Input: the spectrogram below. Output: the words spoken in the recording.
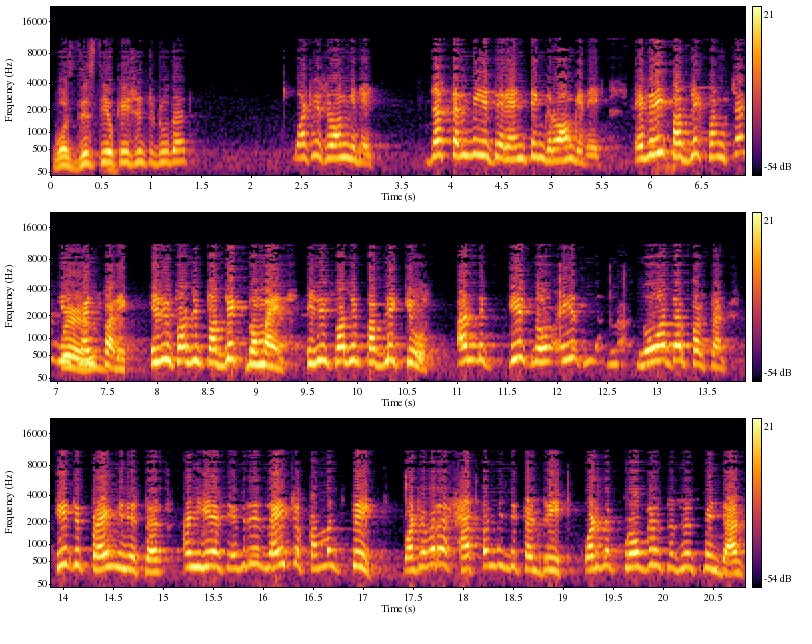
was this the occasion to do that? What is wrong in it? Just tell me, is there anything wrong in it? Every public function is Well- meant for it. It is for the public domain. It is for the public use. And he is no, he is no other person. He is the prime minister and he has every right to come and speak. Whatever has happened in the country, what is the progress that has been done.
